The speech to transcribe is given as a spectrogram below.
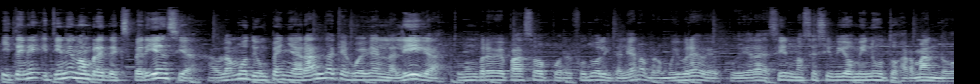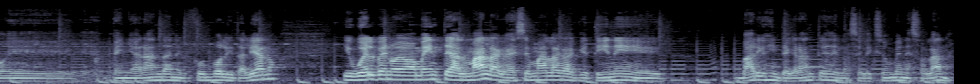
Y tiene, y tiene nombres de experiencia. Hablamos de un Peñaranda que juega en la liga. Tuvo un breve paso por el fútbol italiano, pero muy breve, pudiera decir. No sé si vio minutos, Armando, eh, Peñaranda en el fútbol italiano. Y vuelve nuevamente al Málaga, ese Málaga que tiene varios integrantes de la selección venezolana.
